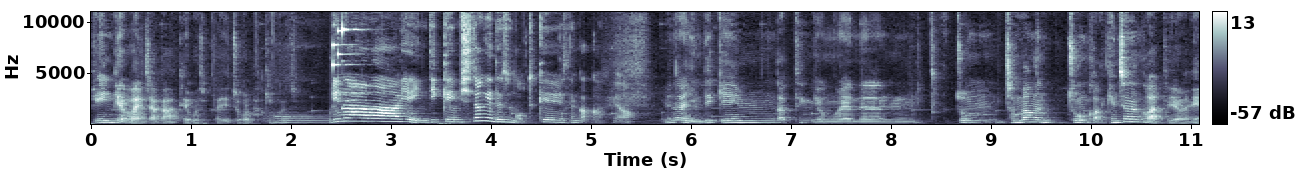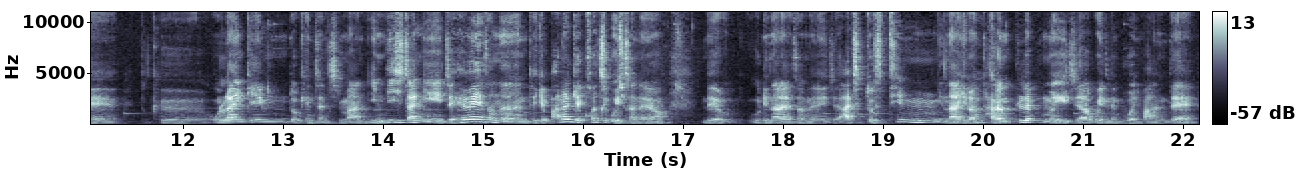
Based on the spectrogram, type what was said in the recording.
게임 개발자가 되고 싶다 이쪽으로 바뀐 거죠. 어, 우리나라의 인디 게임 시장에 대해서는 어떻게 생각하세요? 우리나라 인디 게임 같은 경우에는 좀 전망은 좋은 거 괜찮은 것 같아요. 예. 그 온라인 게임도 괜찮지만 인디 시장이 이제 해외에서는 되게 빠르게 커지고 있잖아요. 근데 우리나라에서는 이제 아직도 Steam이나 이런 다른 플랫폼을 의지하고 있는 부분이 많은데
